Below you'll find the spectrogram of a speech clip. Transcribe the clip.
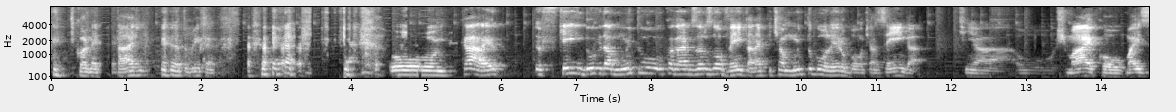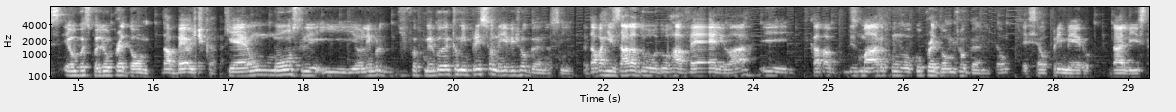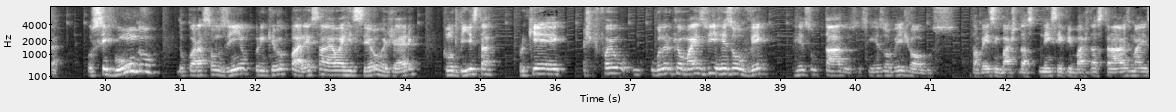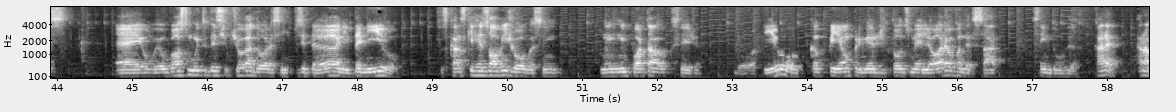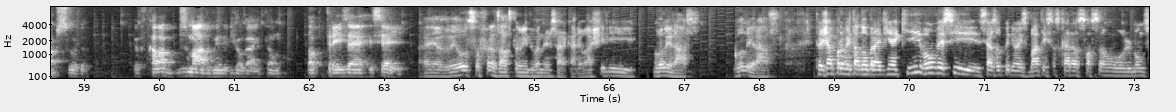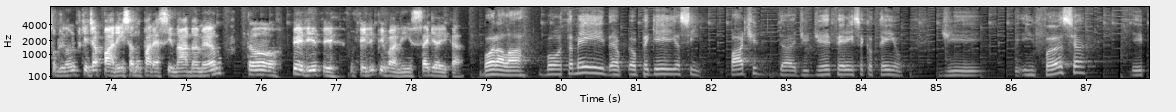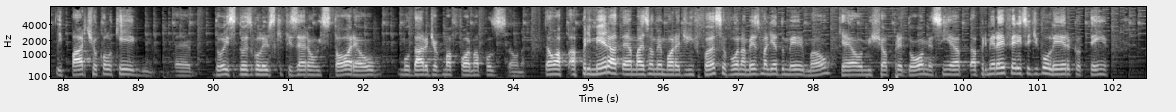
de cornetagem. eu tô brincando. o, cara, eu, eu fiquei em dúvida muito com a galera dos anos 90, né? Porque tinha muito goleiro bom. Tinha Zenga, tinha o Schmeichel, mas eu vou escolher o Predom, da Bélgica, que era um monstro e eu lembro que foi o primeiro goleiro que eu me impressionei ver jogando, assim. Eu dava risada do, do Ravelli lá e ficava abismado com, com o Predom jogando. Então, esse é o primeiro da lista. O segundo, do coraçãozinho, por incrível que pareça, é o RC, o Rogério, clubista, porque acho que foi o, goleiro que eu mais vi resolver resultados, assim, resolver jogos talvez embaixo das, nem sempre embaixo das traves, mas é, eu, eu gosto muito desse tipo de jogador, assim, Zidane, Danilo, os caras que resolvem jogo, assim, não, não importa o que seja. Boa. E o campeão primeiro de todos melhor é o Van der Sar, sem dúvida. Cara, era absurdo. Eu ficava abismado vendo ele jogar, então top 3 é esse aí. É, eu sou fãzão também do Van der Sar, cara. Eu acho ele goleiraço. Goleiraço. Então já aproveitar a dobradinha aqui, vamos ver se, se as opiniões batem, se os caras só são irmão do sobrenome, porque de aparência não parece nada mesmo. Então, Felipe, Felipe Valim, segue aí, cara. Bora lá. Bom, também eu, eu peguei, assim, parte da, de, de referência que eu tenho de infância e, e parte eu coloquei é, dois, dois goleiros que fizeram história ou mudaram de alguma forma a posição, né? Então a, a, primeira é mais uma memória de infância, eu vou na mesma linha do meu irmão, que é o Michel Predome, assim, é a, a primeira referência de goleiro que eu tenho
